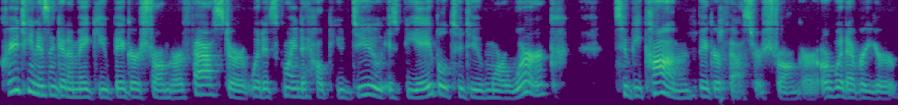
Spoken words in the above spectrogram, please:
creatine isn't going to make you bigger, stronger, faster. What it's going to help you do is be able to do more work to become bigger, faster, stronger, or whatever your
